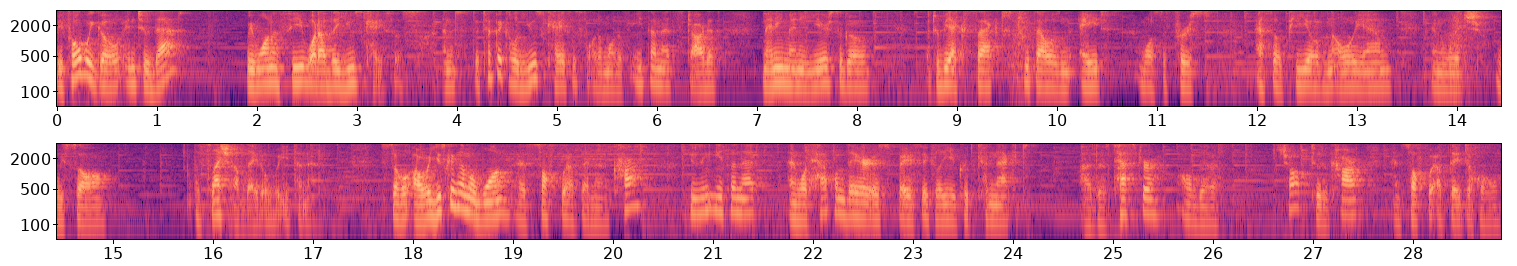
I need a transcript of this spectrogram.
Before we go into that, we want to see what are the use cases. And the typical use cases for automotive Ethernet started many, many years ago. To be exact, 2008 was the first SOP of an OEM in which we saw the flash update over Ethernet. So our use case number one is software update in a car using Ethernet. And what happened there is basically you could connect uh, the tester of the shop to the car and software update the whole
